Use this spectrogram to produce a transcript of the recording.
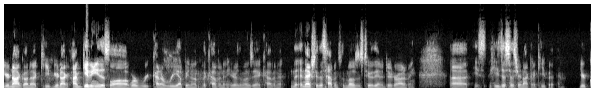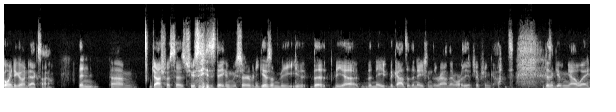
you're not going to keep. You're not. I'm giving you this law. We're re, kind of re-upping on the covenant here, the Mosaic covenant. And, and actually, this happens with Moses too at the end of Deuteronomy. Uh, he's he just says you're not going to keep it. You're going to go into exile. Then um, Joshua says, "Choose this day whom you serve," and he gives them the the the uh, the na- the gods of the nations around them or the Egyptian gods. He doesn't give them Yahweh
